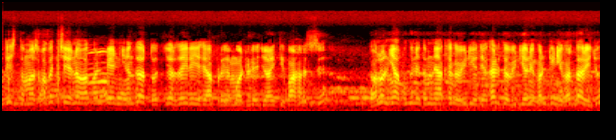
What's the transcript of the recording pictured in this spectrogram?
દ્વારકાધીશ તમારું સ્વાગત છે નવા કન્ટેન્ટની અંદર. તો અત્યારે જઈ રહી છે આપણે મઢડે જો અહીંથી પાંચ છે. તો હાલો ત્યાં પૂગીને તમને આખે આખો વીડિયો દેખાડી તો વિડીયોને કન્ટિન્યુ કરતા રહીજો.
